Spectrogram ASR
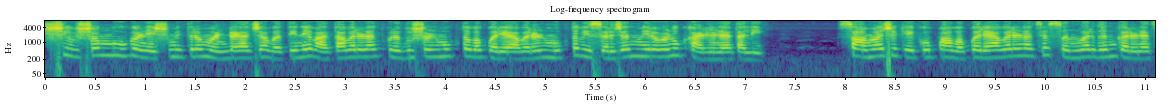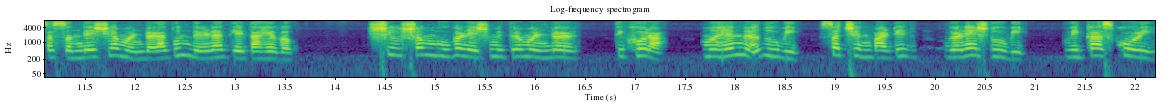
शिवशंभू गणेश मित्र मंडळाच्या वतीने वातावरणात प्रदूषणमुक्त व पर्यावरणमुक्त विसर्जन मिरवणूक काढण्यात आली. सामाजिक एकोपा व पर्यावरणाचे संवर्धन करण्याचा संदेश या मंडळातून देण्यात येत आहे व शिवशंभू गणेश मित्र मंडळ तिखोरा महेंद्र धुबी सचिन पाटील गणेश धुबी विकास कोळी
